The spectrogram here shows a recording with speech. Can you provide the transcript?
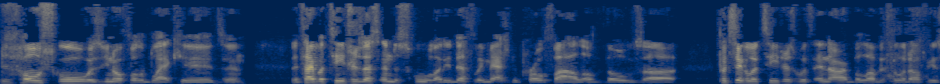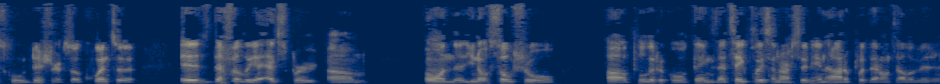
this whole school was you know full of black kids, and the type of teachers that's in the school, like they definitely match the profile of those uh particular teachers within our beloved Philadelphia school district. So Quinta is definitely an expert um, on the you know social, uh, political things that take place in our city and how to put that on television.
